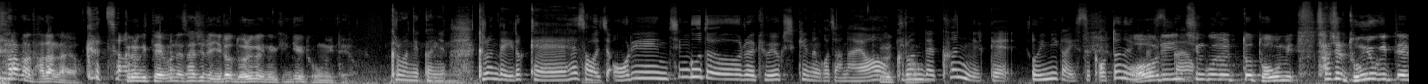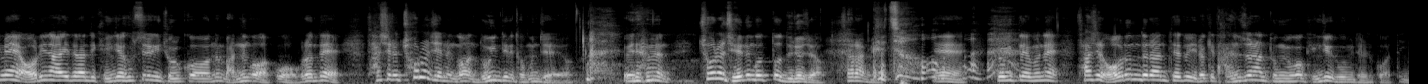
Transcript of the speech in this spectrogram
사람마다 다 달라요. 그쵸. 그렇기 때문에 사실은 이런 노래가 있는 게 굉장히 도움이 돼요. 그러니까요. 음. 그런데 이렇게 해서 이제 어린 친구들을 교육시키는 거잖아요. 그렇죠. 그런데큰 이렇게 의미가 있을까? 어떤 의미가 어린 있을까요? 친구들도 도움이 사실 동요기 때문에 어린 아이들한테 굉장히 흡수력이 좋을 거는 맞는 것 같고 그런데 사실은 초를 재는 건 노인들이 더 문제예요. 왜냐하면 초를 재는 것도 느려져 사람이. 그렇죠. 예. 그렇기 때문에 사실 어른들한테도 이렇게 단순한 동요가 굉장히 도움이 될 것 같아요.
